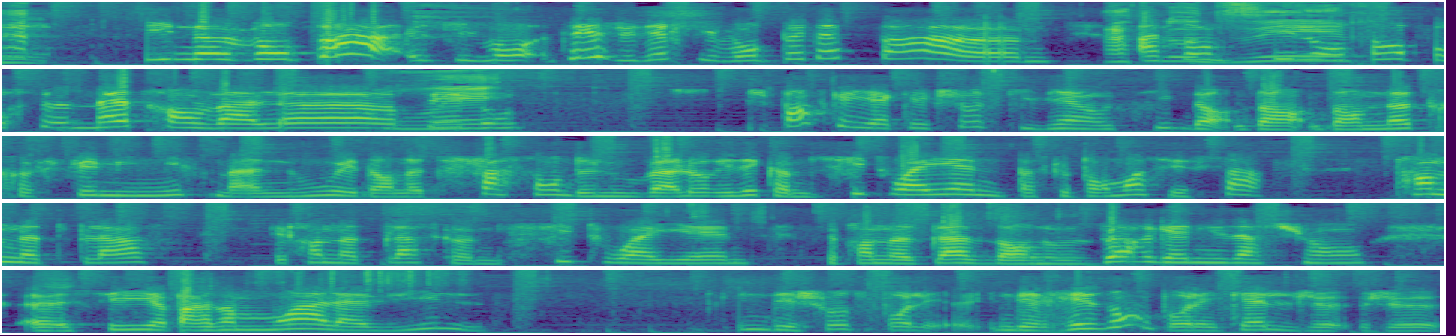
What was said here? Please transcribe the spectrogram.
Ils ne vont pas, qui vont, tu sais, je veux dire, qu'ils vont peut-être pas attendre si longtemps pour se mettre en valeur. Oui. Donc, je pense qu'il y a quelque chose qui vient aussi dans, dans, dans, notre féminisme à nous et dans notre façon de nous valoriser comme citoyennes, parce que pour moi, c'est ça. Prendre notre place, c'est prendre notre place comme citoyenne, c'est prendre notre place dans nos organisations. Euh, c'est, par exemple, moi, à la ville, une des choses pour les, une des raisons pour lesquelles je,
